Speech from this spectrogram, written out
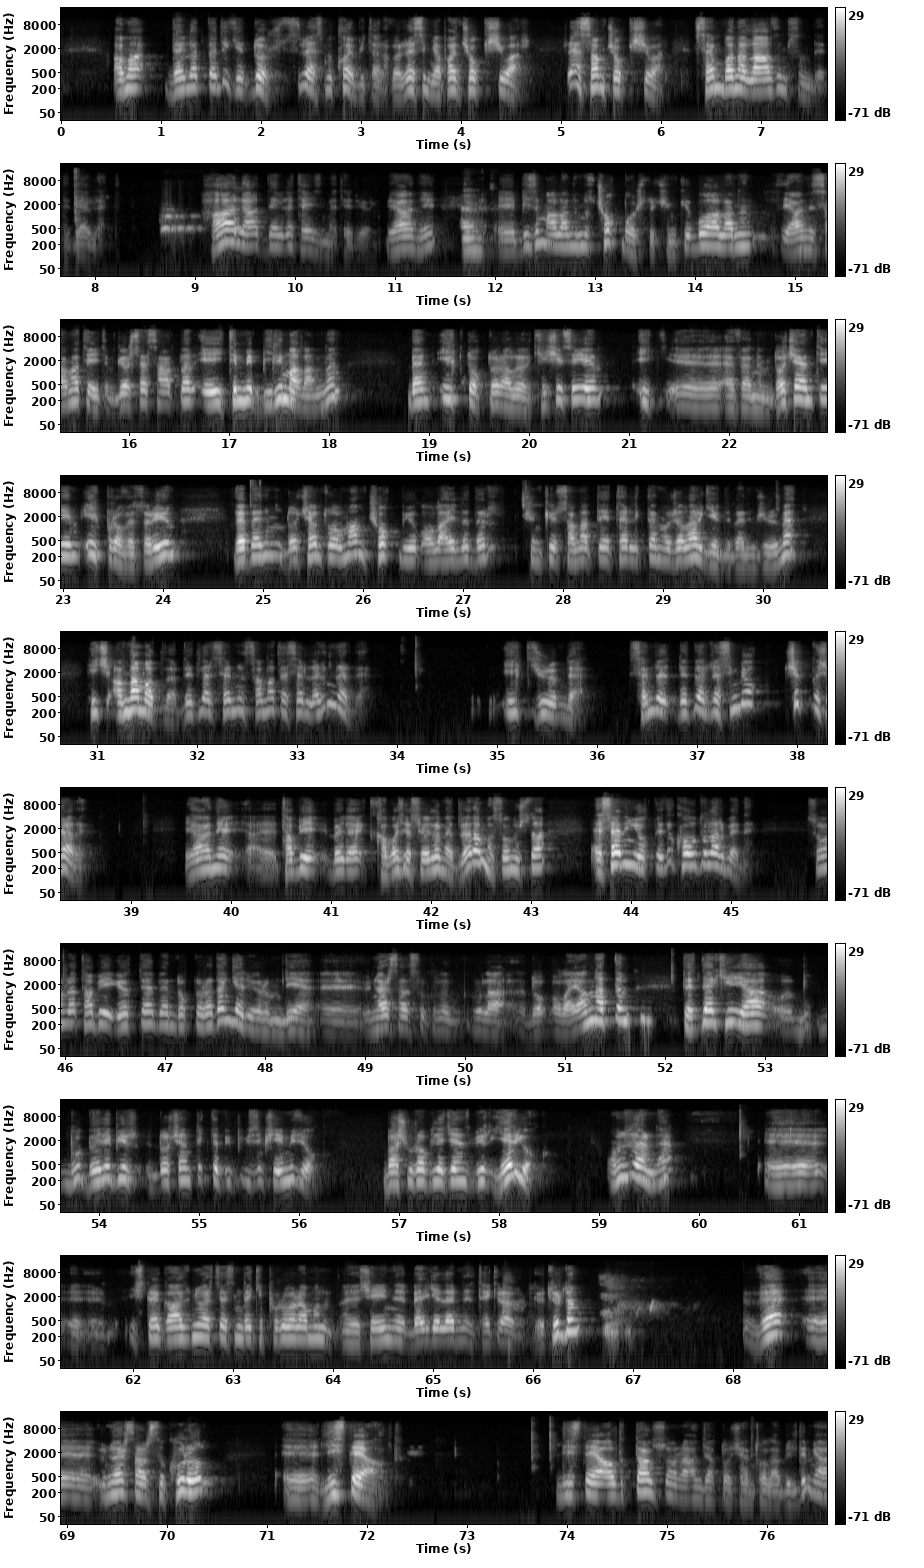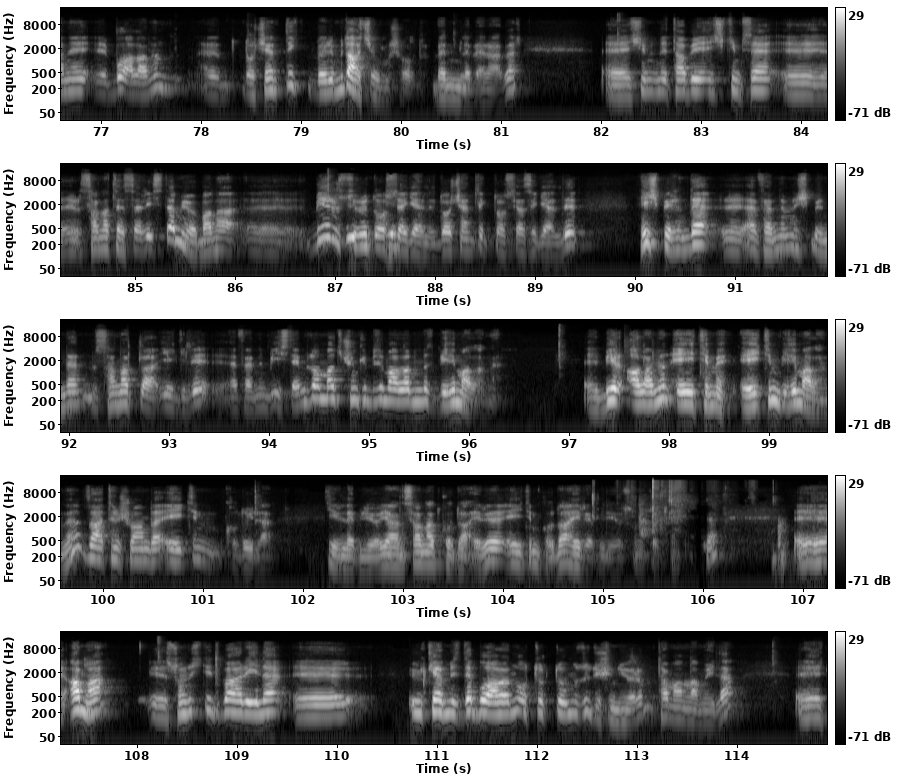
Ama devlet dedi ki dur resmi koy bir tarafa. Resim yapan çok kişi var. Ressam çok kişi var. Sen bana lazımsın dedi devlet. Hala devlete hizmet ediyorum. Yani evet. e, bizim alanımız çok boştu çünkü bu alanın yani sanat eğitimi, görsel sanatlar eğitimi bilim alanının ben ilk doktoralı kişisiyim, ilk e, efendim doçentiyim, ilk profesörüyüm ve benim doçent olmam çok büyük olaylıdır. Çünkü sanat yeterlikten hocalar girdi benim jürime. Hiç anlamadılar. Dediler senin sanat eserlerin nerede? İlk jürimde. Sen de dediler resim yok. Çık dışarı. Yani e, tabii böyle kabaca söylemediler ama sonuçta eserin yok dedi. Kovdular beni. Sonra tabii Gökte ben doktoradan geliyorum diye e, üniversite okuluna olayı anlattım. Dediler ki ya bu, bu böyle bir doçentlikte bir, bizim şeyimiz yok. Başvurabileceğiniz bir yer yok. Onun üzerine e, işte Gazi Üniversitesi'ndeki programın e, şeyini belgelerini tekrar götürdüm ve e, üniversite arası kurul e, listeye aldı listeye aldıktan sonra ancak doçent olabildim. Yani e, bu alanın e, doçentlik bölümü de açılmış oldu benimle beraber. E, şimdi tabii hiç kimse e, sanat eseri istemiyor. Bana e, bir sürü dosya geldi. Doçentlik dosyası geldi. Hiçbirinde e, efendim hiçbirinden sanatla ilgili efendim bir isteğimiz olmadı. Çünkü bizim alanımız bilim alanı. E, bir alanın eğitimi, eğitim bilim alanı. Zaten şu anda eğitim koduyla girilebiliyor. Yani sanat kodu ayrı, eğitim kodu ayrı biliyorsunuz. E, ama e, sonuç itibariyle e, ülkemizde bu alanı oturttuğumuzu düşünüyorum tam anlamıyla. E,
